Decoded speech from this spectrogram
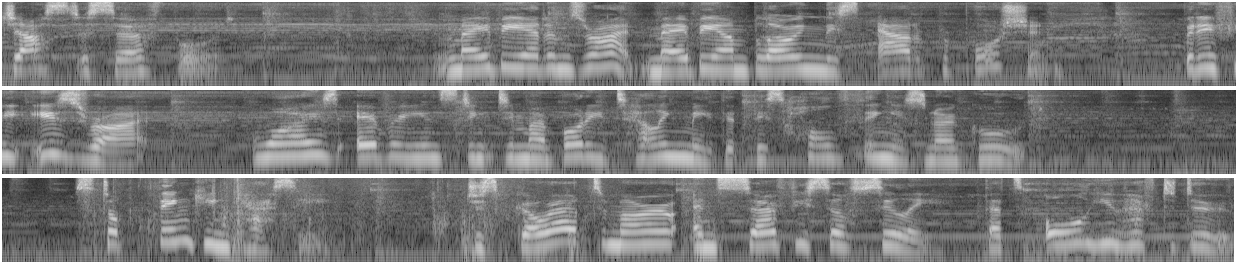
Just a surfboard. Maybe Adam's right. Maybe I'm blowing this out of proportion. But if he is right, why is every instinct in my body telling me that this whole thing is no good? Stop thinking, Cassie. Just go out tomorrow and surf yourself silly. That's all you have to do.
